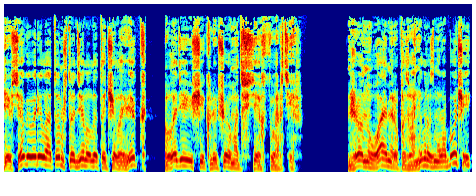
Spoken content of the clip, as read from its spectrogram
и все говорило о том, что делал это человек, владеющий ключом от всех квартир. Джону Уаймеру позвонил разнорабочий,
